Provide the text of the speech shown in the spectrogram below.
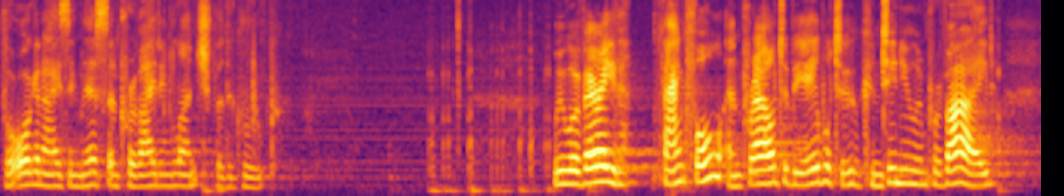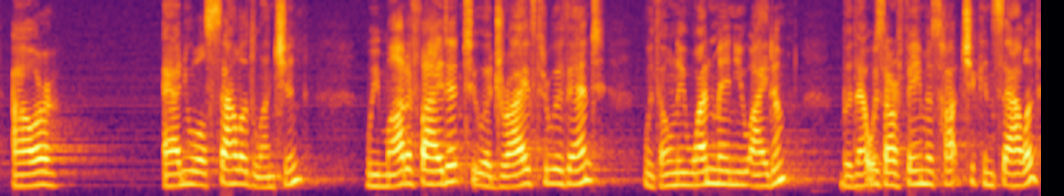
for organizing this and providing lunch for the group. We were very thankful and proud to be able to continue and provide our annual salad luncheon. We modified it to a drive through event with only one menu item, but that was our famous hot chicken salad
